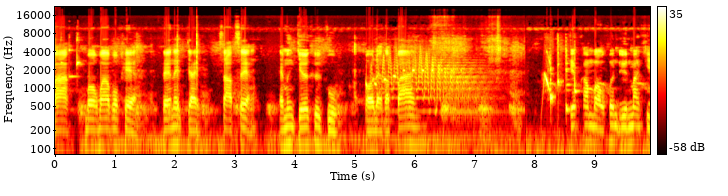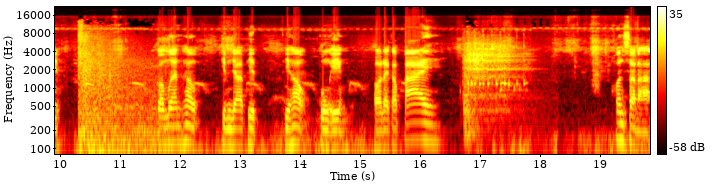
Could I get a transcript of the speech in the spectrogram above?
ปากบอกว่าบ่แค่ แต่ในใจสาบแสงแต่มึงเจอคือกูเมาแล้วกับไปเก็บคำเบาคนอื่นมาคิด ก็เหมือนเฮากินยาพิษที่เฮาปรุงเองพอได้กับไปคนสลาด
